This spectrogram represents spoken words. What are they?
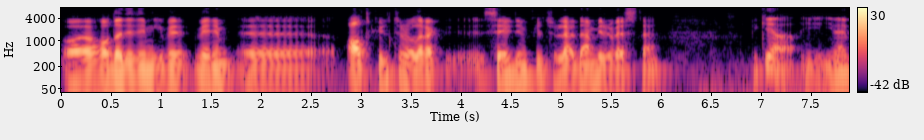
o, o da dediğim gibi benim e, alt kültür olarak e, sevdiğim kültürlerden biri Western. Peki ya yine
